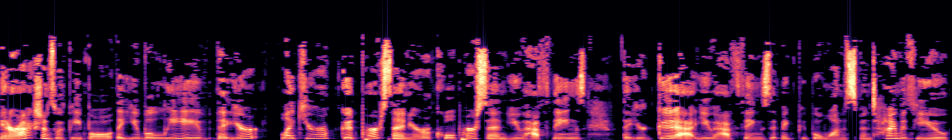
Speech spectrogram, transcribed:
interactions with people, that you believe that you're like you're a good person, you're a cool person, you have things that you're good at, you have things that make people want to spend time with you.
